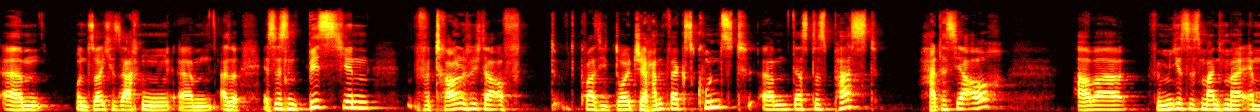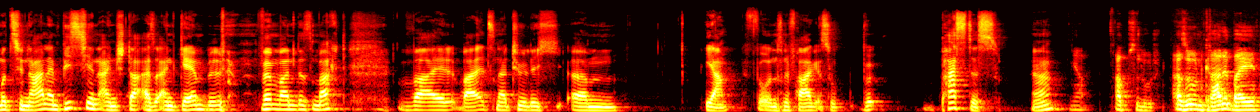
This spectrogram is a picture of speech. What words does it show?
Ähm, und solche Sachen, ähm, also es ist ein bisschen, wir vertrauen natürlich da auf quasi deutsche Handwerkskunst, ähm, dass das passt. Hat es ja auch. Aber für mich ist es manchmal emotional ein bisschen ein, Sta also ein Gamble, wenn man das macht, weil es natürlich ähm, ja, für uns eine Frage ist, so, passt es? Ja, ja absolut. Also und gerade bei,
